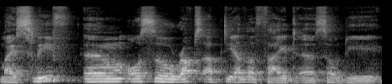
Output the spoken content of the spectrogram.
my sleeve um, also rubs up the other side, uh, so the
